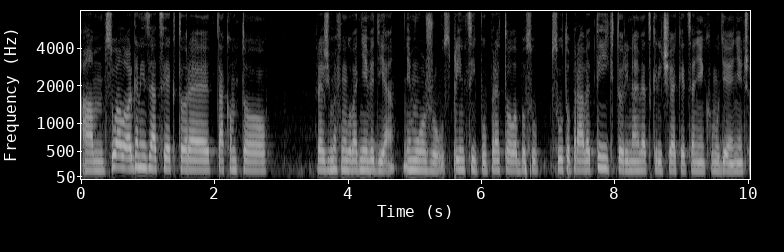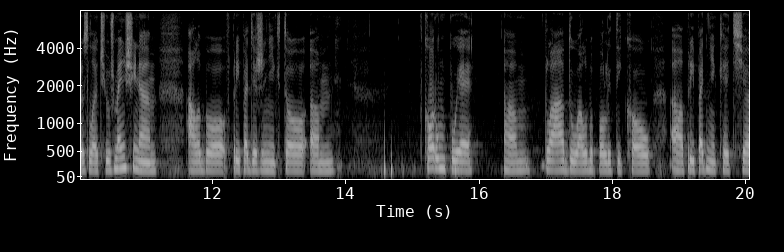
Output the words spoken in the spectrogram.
Um, sú ale organizácie, ktoré v takomto režime fungovať nevedia, nemôžu z princípu preto, lebo sú, sú to práve tí, ktorí najviac kričia, keď sa niekomu deje niečo zlé, či už menšinám, alebo v prípade, že niekto um, korumpuje um, vládu alebo politikov, uh, prípadne keď, uh,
